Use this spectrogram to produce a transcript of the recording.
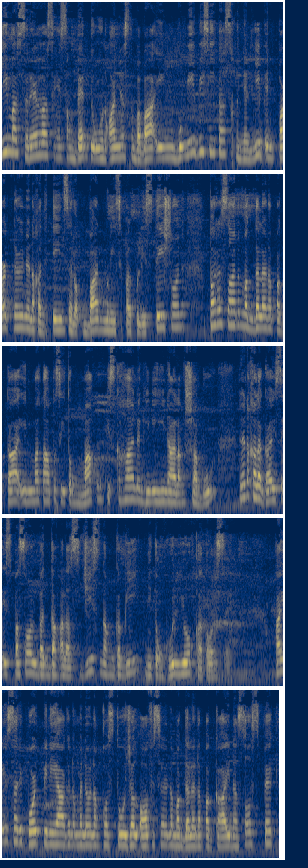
Himas rehas ang isang 21 anyos na babaeng bumibisita sa kanyang live-in partner na nakadetain sa Lokban Municipal Police Station para sana magdala ng pagkain matapos itong makumpiskahan ng hinihinalang shabu na nakalagay sa espasol bandang alas 10 ng gabi nitong Hulyo 14. Ayon sa report, pinayagan naman ng custodial officer na magdala ng pagkain ng suspect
